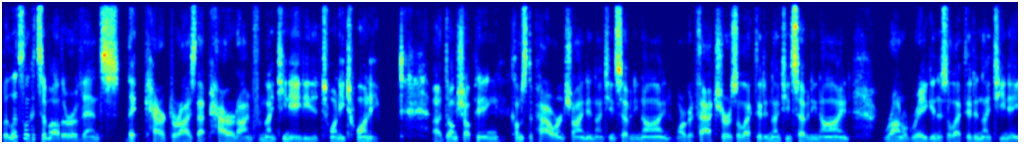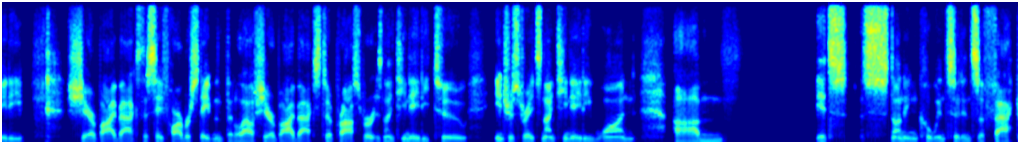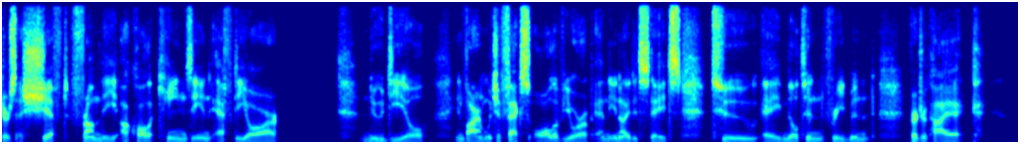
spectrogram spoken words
But let's look at some other events that characterize that paradigm from 1980 to 2020. Uh, Deng Xiaoping comes to power in China in 1979. Margaret Thatcher is elected in 1979. Ronald Reagan is elected in 1980. Share buybacks, the safe harbor statement that allows share buybacks to prosper is 1982. Interest rates 1981. Um, it's stunning coincidence of factors, a shift from the, I'll call it Keynesian FDR New Deal environment, which affects all of Europe and the United States, to a Milton Friedman, Frederick Hayek,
